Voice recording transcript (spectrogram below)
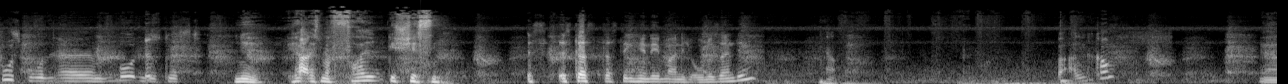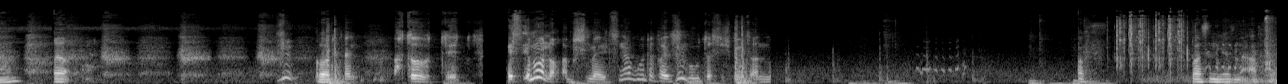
Fußboden, äh, Boden geküsst. Nee, ich habe erstmal voll geschissen. Ist, ist das das Ding hier neben eigentlich Ole sein Ding? War angekommen? Ja. Ja. Gott. Ach so, der ist immer noch am Schmelzen. Na gut, aber ist gut, dass die Schmelze an. Was denn hier ist ein Affe?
